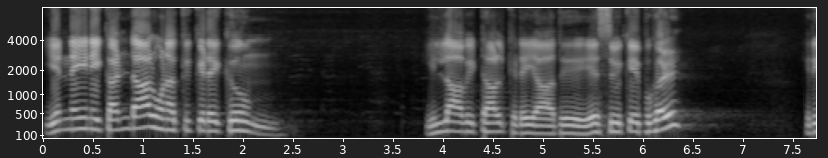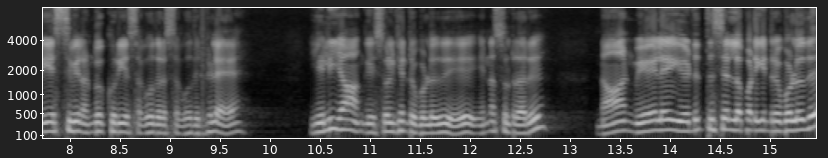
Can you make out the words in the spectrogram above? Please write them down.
என்னை நீ கண்டால் உனக்கு கிடைக்கும். இல்லாவிட்டால் கிடையாது. இயேசுவுக்கே புகழ். இது இயேசுவில் அன்புக்குரிய சகோதர சகோதரிகளே எலியா அங்கே சொல்கின்ற பொழுது என்ன சொல்கிறாரு நான் மேலே எடுத்து செல்லப்படுகின்ற பொழுது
